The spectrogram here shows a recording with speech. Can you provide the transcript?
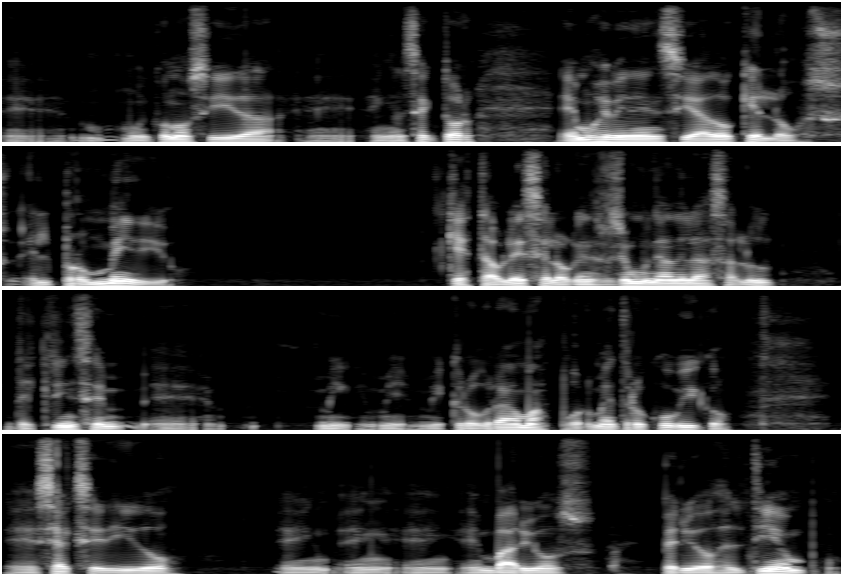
eh, muy conocida eh, en el sector, hemos evidenciado que los, el promedio que establece la Organización Mundial de la Salud de 15 eh, microgramas por metro cúbico se ha excedido en, en, varios periodos del tiempo.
